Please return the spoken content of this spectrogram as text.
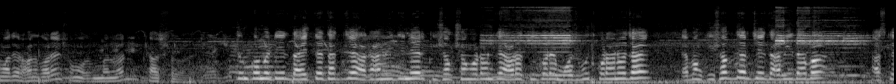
আমাদের হলঘরে সম্মেলন কাজ শুরু হয় নতুন কমিটির দায়িত্বে থাকছে আগামী দিনের কৃষক সংগঠনকে আরও কী করে মজবুত করানো যায় এবং কৃষকদের যে দাবি দাবা, আজকে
